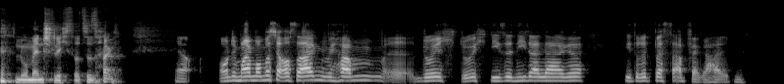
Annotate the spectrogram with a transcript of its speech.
nur menschlich sozusagen. Ja, und ich meine, man muss ja auch sagen, wir haben äh, durch, durch diese Niederlage die drittbeste Abwehr gehalten.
